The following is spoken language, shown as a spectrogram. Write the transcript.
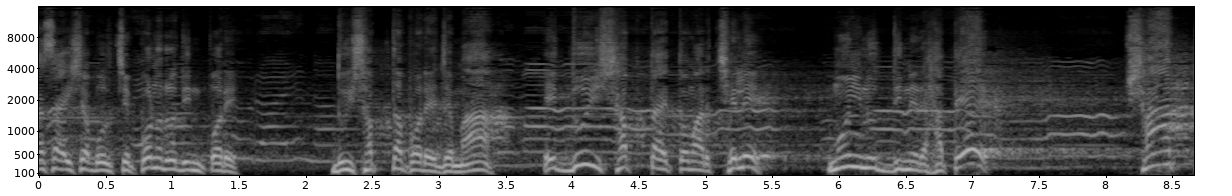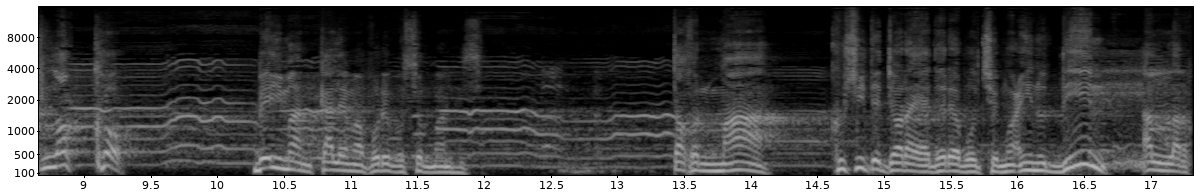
কাছে আইসা বলছে, পনেরো দিন পরে, দুই সপ্তাহ পরে যে মা, এই দুই সপ্তাহে তোমার ছেলে মঈনুদ্দিনের হাতে সাত লক্ষ বেঈমান কালেমা পরে মুসলমান হয়েছে। তখন মা খুশিতে জড়াইয়া ধরে বলছে, মঈনুদ্দিন, আল্লাহর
